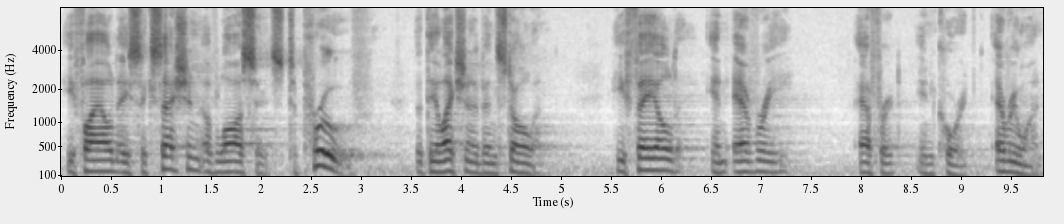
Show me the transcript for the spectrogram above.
He filed a succession of lawsuits to prove that the election had been stolen. He failed in every effort in court, everyone.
